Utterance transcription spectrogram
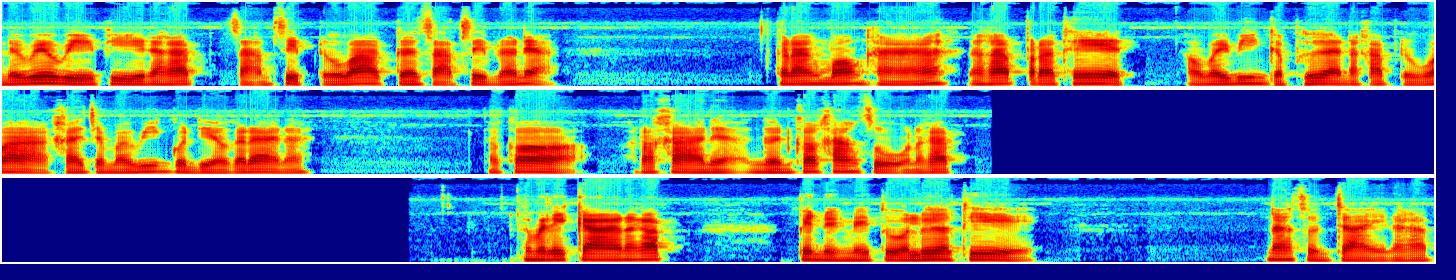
เลเวล VP นะครับ30 หรือว่าเกิน 30 แล้วเนี่ยกำลังมองหานะครับ ประเทศเอาไว้วิ่งกับเพื่อนนะครับ หรือว่าใครจะมาวิ่งคนเดียวก็ได้นะ แล้วก็ราคาเนี่ยเงินค่อนข้างสูงนะครับอเมริกานะครับ เป็นหนึ่งในตัวเลือกที่น่าสนใจนะครับ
